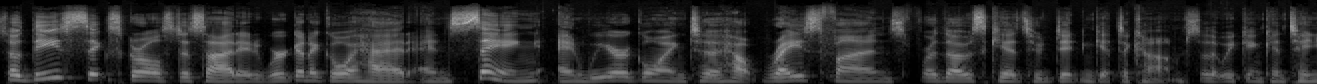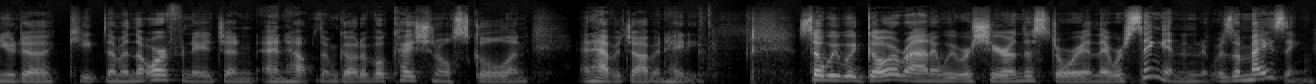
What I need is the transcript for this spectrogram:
So these six girls decided we're going to go ahead and sing, and we are going to help raise funds for those kids who didn't get to come so that we can continue to keep them in the orphanage and, and help them go to vocational school and, and have a job in Haiti. So we would go around and we were sharing the story, and they were singing, and it was amazing.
